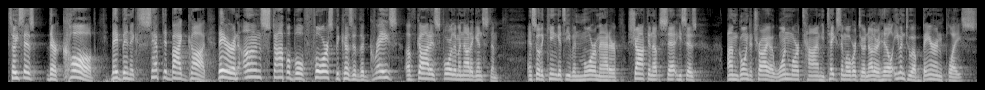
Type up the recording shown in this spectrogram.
So he says they're called. They've been accepted by God. They are an unstoppable force because of the grace of God is for them and not against them. And so the king gets even more madder, shocked and upset. He says, I'm going to try one more time. He takes him over to another hill, even to a barren place.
